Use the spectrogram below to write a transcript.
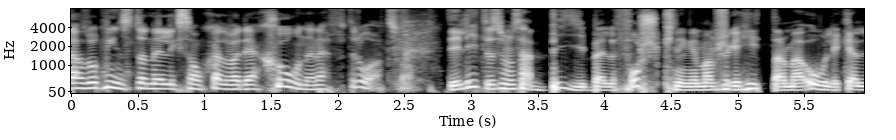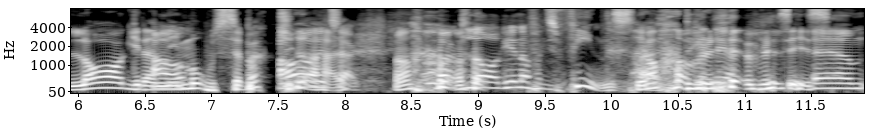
alltså åtminstone liksom själva reaktionen efteråt. Så. Det är lite som så här bibelforskning, när man försöker hitta de här olika lagren Ja. i Moseböckerna. Ja, här. exakt. Ja. Att lagren faktiskt finns här. Ja, Det precis. Ehm,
